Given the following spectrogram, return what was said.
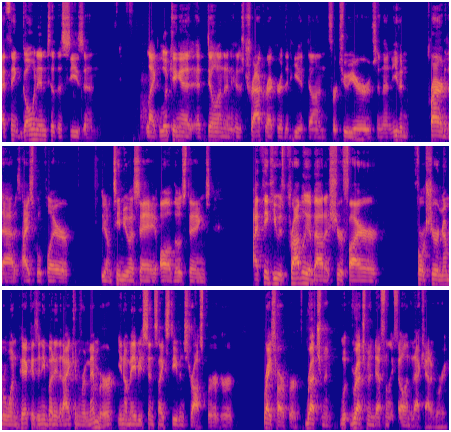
I think going into the season, like looking at, at Dylan and his track record that he had done for two years, and then even prior to that as high school player, you know, Team USA, all of those things. I think he was probably about a surefire for sure number one pick as anybody that I can remember, you know, maybe since like Stephen Strasburg or Bryce Harper, Rutschman. Rutschman definitely fell into that category.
